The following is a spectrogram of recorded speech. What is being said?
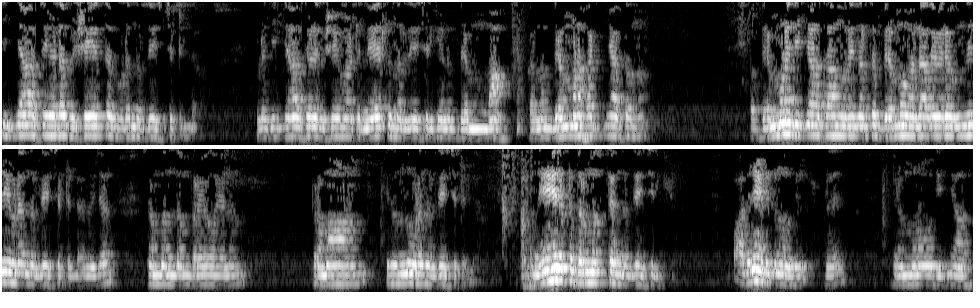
ജിജ്ഞാസയുടെ വിഷയത്തെ ഇവിടെ നിർദ്ദേശിച്ചിട്ടില്ല. ഇവിടെ ജിജ്ഞാസയുടെ വിഷയമായിട്ട് നേരിട്ട് നിർദ്ദേശിച്ചിരിക്കുകയാണ് ബ്രഹ്മ. കാരണം ബ്രഹ്മണ ജിജ്ഞാസ ബ്രഹ്മണ ജിജ്ഞാസ എന്ന് പറയുന്നിടത്ത് ബ്രഹ്മമല്ലാതെ വരെ ഒന്നിനെ ഇവിടെ നിർദ്ദേശിച്ചിട്ടില്ല. എന്ന് വെച്ചാൽ സംബന്ധം പ്രയോജനം പ്രമാണം ഇതൊന്നും ഇവിടെ നിർദ്ദേശിച്ചിട്ടില്ല നേരിട്ട് ബ്രഹ്മത്തെ നിർദ്ദേശിച്ചിരിക്കുക. അപ്പൊ അതിനെ എടുക്കണമെങ്കിൽ ഇവിടെ ബ്രഹ്മണോ ജിജ്ഞാസ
